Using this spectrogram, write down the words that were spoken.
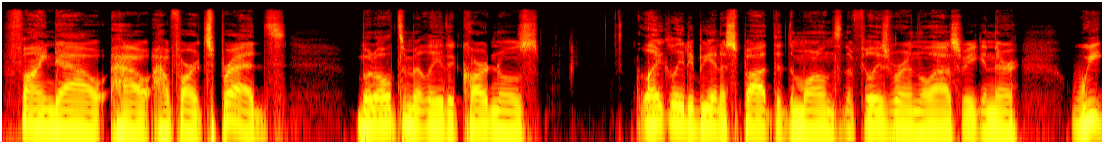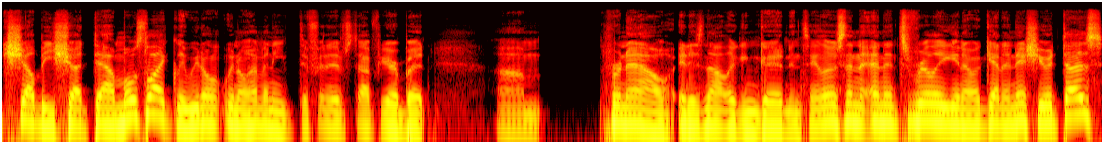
find out how how far it spreads. But ultimately, the Cardinals likely to be in a spot that the Marlins and the Phillies were in the last week, and their week shall be shut down. Most likely, we don't we don't have any definitive stuff here, but um, for now, it is not looking good in St. Louis, and, and it's really you know again an issue. It does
